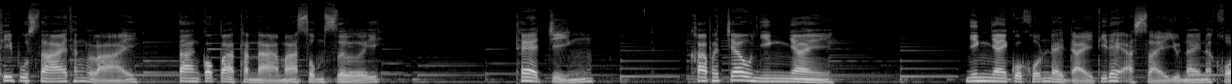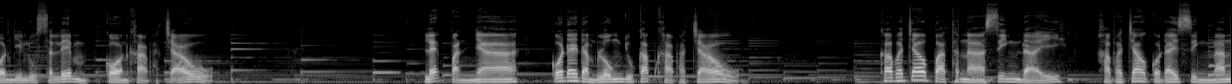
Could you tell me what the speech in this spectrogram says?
ที่ผู้ชายทั้งหลายต่างก็ปรารถนามาสมเสย แท้จริง ข้าพเจ้ายิงใหญ่ ยิงใหญ่กว่าคนใด ๆ ที่ได้อาศัยอยู่ในนครเยรูซาเล็มก่อนข้าพเจ้า และปัญญาก็ได้ดำรงอยู่กับข้าพเจ้า ข้าพเจ้าปรารถนาสิ่งใด ข้าพเจ้าก็ได้สิ่งนั้น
